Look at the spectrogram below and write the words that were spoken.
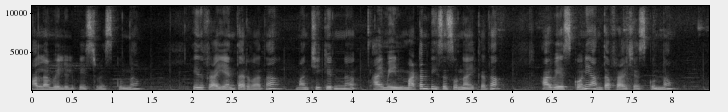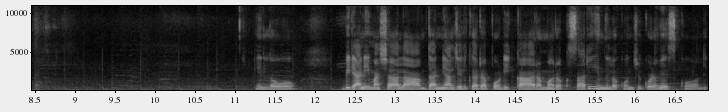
అల్లం వెల్లుల్లి పేస్ట్ వేసుకుందాం. ఇది ఫ్రై అయిన తర్వాత మన chicken I mean mutton pieces ఉన్నాయి కదా అవి వేసుకొని అంతా ఫ్రై చేసుకుందాం. ఇందులో బిర్యానీ మసాలా ధనియాల జీలకర్ర పొడి కారం మరొకసారి ఇందులో కొంచెం కూడా వేసుకోవాలి.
